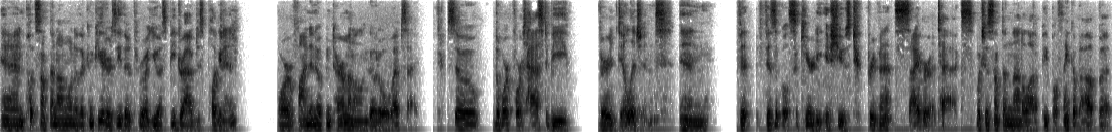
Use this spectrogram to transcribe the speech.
and put something on one of the computers, either through a USB drive, just plug it in, or find an open terminal and go to a website. So the workforce has to be very diligent in physical security issues to prevent cyber attacks, which is something not a lot of people think about. But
